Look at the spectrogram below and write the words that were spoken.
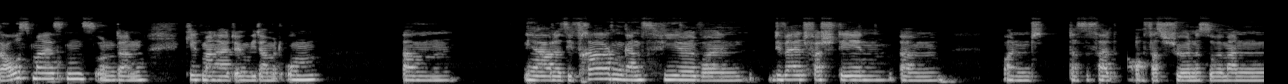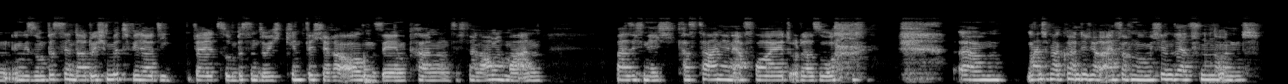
raus meistens und dann geht man halt irgendwie damit um. Ähm, ja, oder sie fragen ganz viel, wollen die Welt verstehen. Ähm, und das ist halt auch was Schönes, so wenn man irgendwie so ein bisschen dadurch mit wieder die Welt so ein bisschen durch kindlichere Augen sehen kann und sich dann auch nochmal an, weiß ich nicht, Kastanien erfreut oder so. ähm, manchmal könnte ich auch einfach nur mich hinsetzen und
